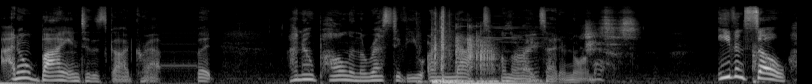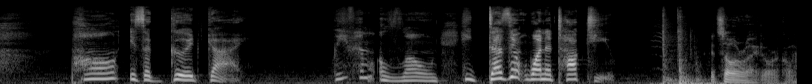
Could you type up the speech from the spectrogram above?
I don't buy into this god crap, but I know Paul and the rest of you are not on the right side of normal. Even so, Paul is a good guy. Leave him alone. He doesn't want to talk to you. It's all right, Oracle.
